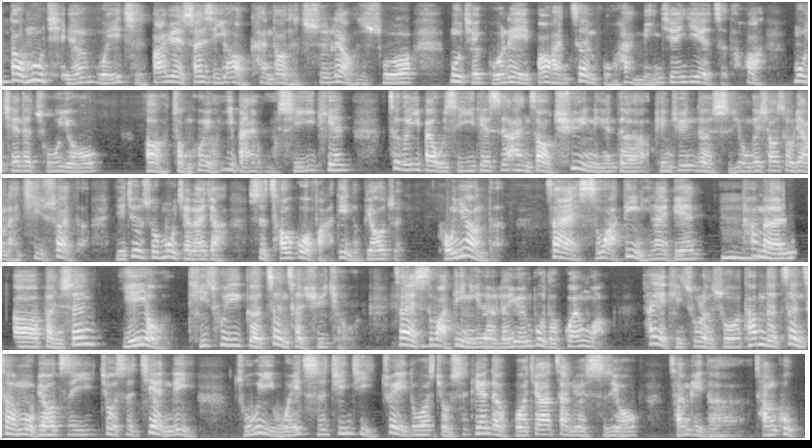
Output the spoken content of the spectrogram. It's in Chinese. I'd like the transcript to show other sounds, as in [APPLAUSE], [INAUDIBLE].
到目前为止，八月三十一号看到的资料是说，目前国内包含政府和民间业者的话，目前的除油哦，总共有一百五十一天。这个一百五十一天是按照去年的平均的使用跟销售量来计算的，也就是说，目前来讲是超过法定的标准。同样的，在史瓦蒂尼那边，他们呃本身也有提出一个政策需求。在斯瓦蒂尼的人员部的官网，他也提出了说，他们的政策目标之一就是建立足以维持经济最多九十天的国家战略石油产品的仓库。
